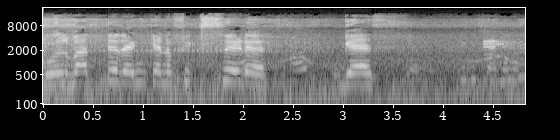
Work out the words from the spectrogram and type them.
ಮೂಲ್ ಬರ್ತದ ಎಂಕೆನ ಫಿಕ್ಸ್ಡ್ ಗ್ಯಾಸ್ ಅಣ್ಣರೇ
